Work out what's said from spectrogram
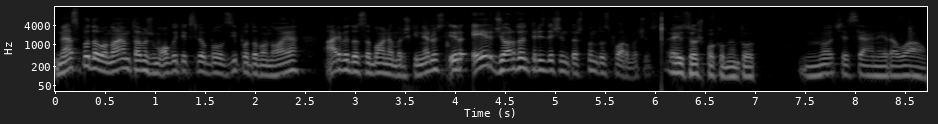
Mes padovanojam tam žmogui, tiksliau Balzy padovanoja Arvido Sabonio marškinėlius ir Air Jordan 38 sporbačius. Eisiu aš pakomentuoti. Nu, čia seniai yra wow.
